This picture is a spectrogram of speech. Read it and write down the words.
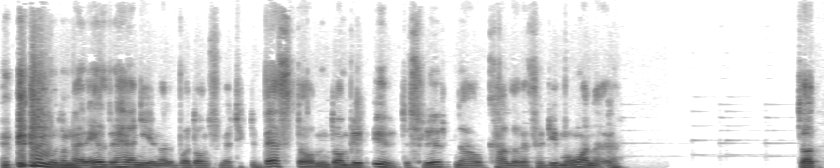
och de här äldre hängivna var de som jag tyckte bäst om. De blev uteslutna och kallade för demoner. Så att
